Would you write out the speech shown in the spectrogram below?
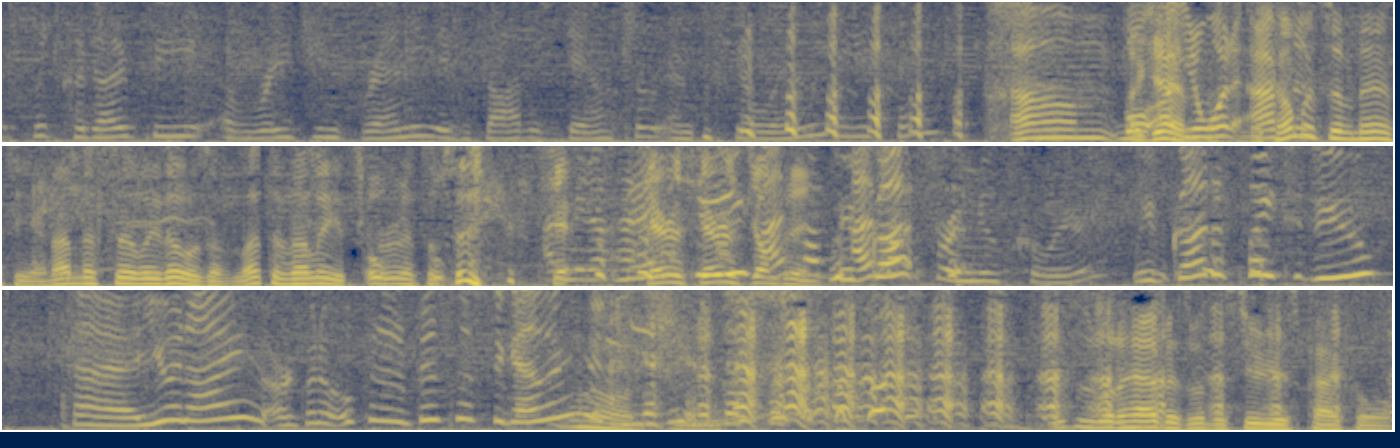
But, but could I be a raging granny exotic dancer and fill in? Do you think? Um, well, Again, uh, you know what? the After- comments of Nancy are not necessarily those of Left the Valley, its crew and subsidiaries. I mean, I- Sarah- Sarah's I'm jumping in. up- We've I'm got up for a new career. We've got a fight to do. Uh, you and I are going to open a business together. Oh, this is what happens when the studio is packed full.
